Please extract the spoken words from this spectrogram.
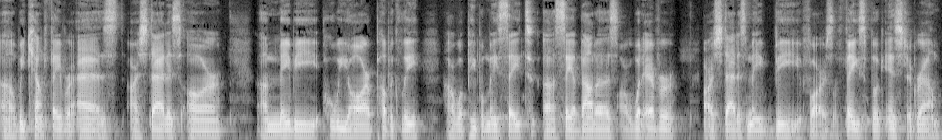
uh, we count favor as our status, our um, maybe who we are publicly or what people may say to uh, say about us or whatever our status may be as far as Facebook, Instagram,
